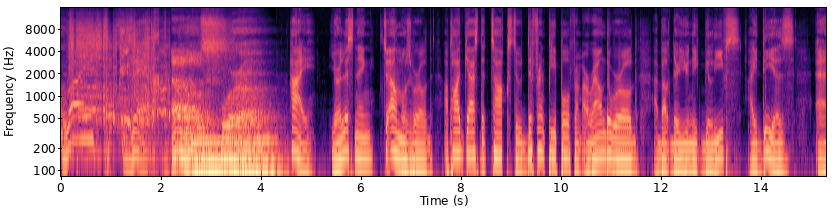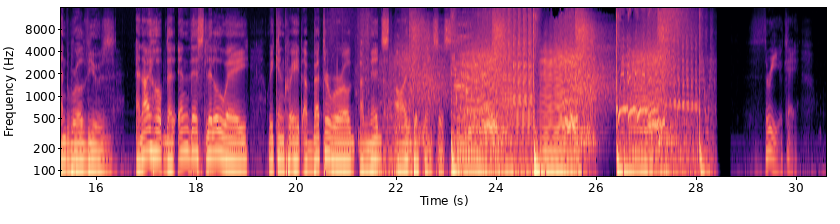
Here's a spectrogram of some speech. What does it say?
right there. Elmo's World. Hi, you're listening to Elmo's World, a podcast that talks to different people from around the world about their unique beliefs, ideas, and worldviews. And I hope that in this little way, we can create a better world amidst our differences. Three, okay.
